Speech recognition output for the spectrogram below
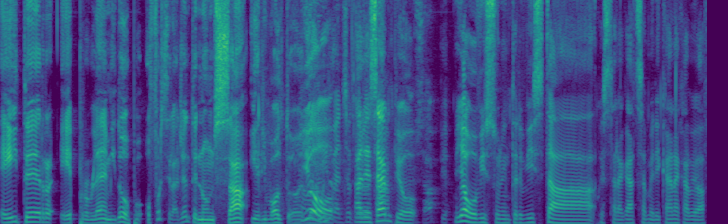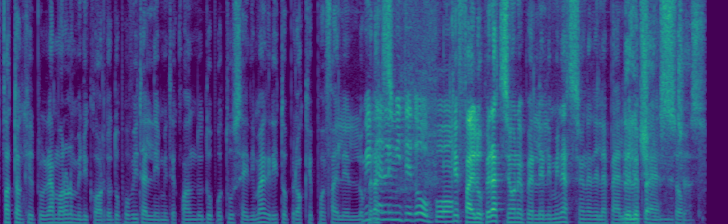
hater e problemi dopo. O forse la gente non sa il rivolto. Io, penso che ad esempio, sappia. io avevo visto un'intervista a questa ragazza americana che aveva fatto anche il programma, ora non mi ricordo, dopo Vita al Limite, quando dopo tu sei dimagrito, però che poi fai le- Vita al l'operazione... limite dopo. Che fai l'operazione per l'eliminazione delle pelli delle in pelli in eccesso. eccesso.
